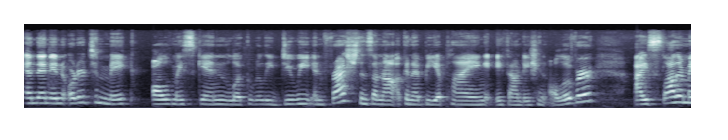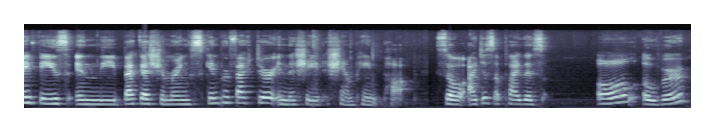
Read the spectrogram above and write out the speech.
And then in order to make all of my skin look really dewy and fresh, since I'm not to be applying a foundation all over, I slather my face in the Becca Shimmering Skin Perfector in the shade Champagne Pop. So I just apply this all over.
